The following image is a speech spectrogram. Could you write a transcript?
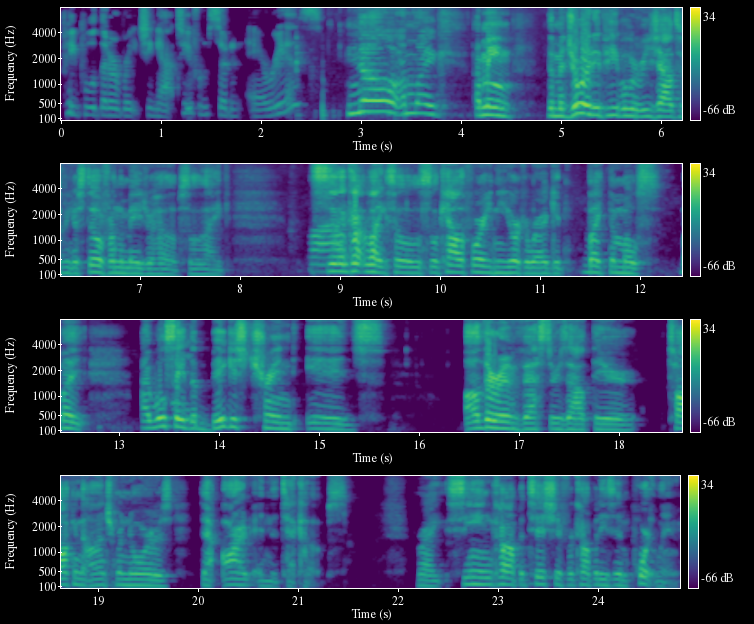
people that are reaching out to you from certain areas? No, I'm like, I mean, the majority of people who reach out to me are still from the major hubs. So like. Silicon, like so, so California, New York are where I get like the most. But I will say the biggest trend is other investors out there talking to entrepreneurs that aren't in the tech hubs, right? Seeing competition for companies in Portland,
